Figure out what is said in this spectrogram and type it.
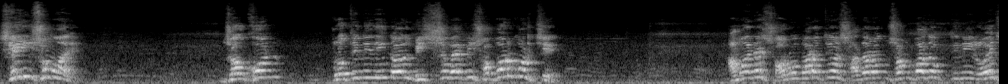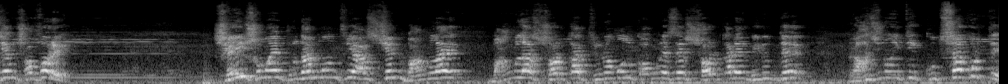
সেই সময় যখন প্রতিনিধি দল বিশ্বব্যাপী সফর করছে, আমাদের সর্বভারতীয় সাধারণ সম্পাদক তিনি রয়েছেন সফরে। সেই সময় প্রধানমন্ত্রী আসছেন বাংলায় বাংলার সরকার, তৃণমূল কংগ্রেসের সরকারের বিরুদ্ধে রাজনৈতিক কুৎসা করতে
